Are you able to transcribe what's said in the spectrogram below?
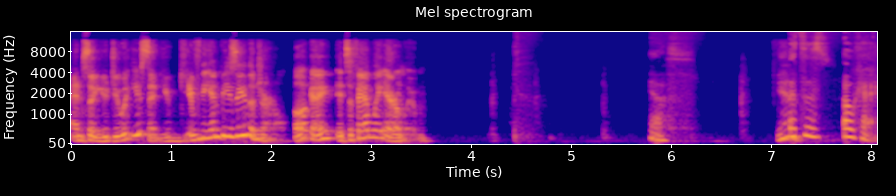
and so you do what you said. You give the NPC the journal. Okay, it's a family heirloom. Yes. Yeah. It's just, okay.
